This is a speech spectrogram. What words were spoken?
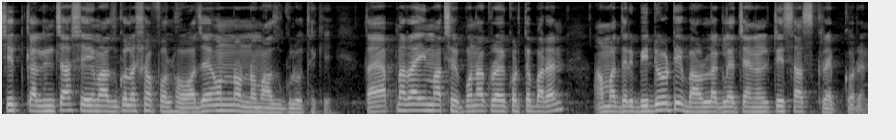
শীতকালীন চাষে এই মাছগুলো সফল হওয়া যায় অন্য অন্য মাছগুলো থেকে। তাই আপনারা এই মাছের পোনা ক্রয় করতে পারেন। আমাদের ভিডিওটি ভালো লাগলে চ্যানেলটি সাবস্ক্রাইব করেন।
